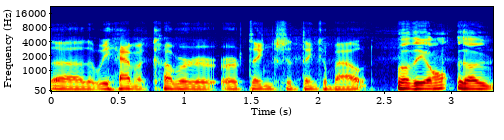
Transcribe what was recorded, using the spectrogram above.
uh, that we haven't covered or, or things to think about. Well, the, the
